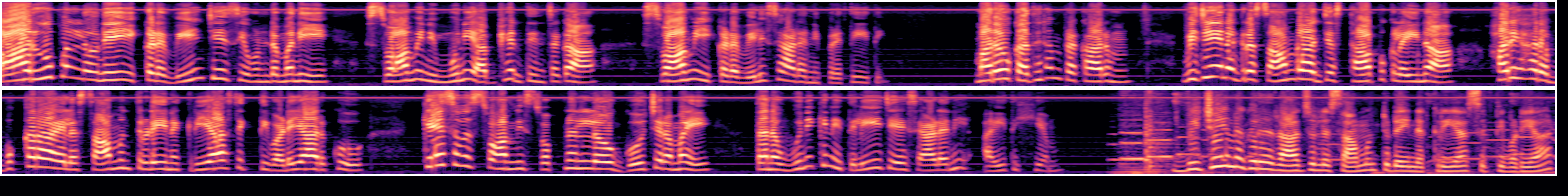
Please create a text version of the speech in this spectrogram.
ఆ రూపంలోనే ఇక్కడ వేంచేసి ఉండమని స్వామిని ముని అభ్యర్థించగా స్వామి ఇక్కడ వెలిశాడని ప్రతీతి. మరో కథనం ప్రకారం విజయనగర సామ్రాజ్య స్థాపకులైన హరిహర బుక్కరాయల సామంతుడైన క్రియాశక్తి వడయారుకు కేశవస్వామి స్వప్నంలో గోచరమై తన ఉనికిని తెలియజేశాడని ఐతిహ్యం. విజయనగర రాజుల సామంతుడైన క్రియాశక్తి వడయార్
